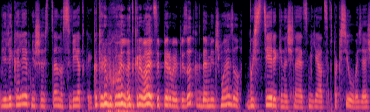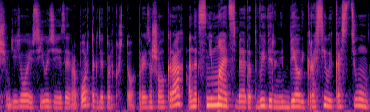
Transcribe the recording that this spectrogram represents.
великолепнейшая сцена с веткой, которая буквально открывается первый эпизод, когда Мидж Майзел в истерике начинает смеяться в такси, увозящем ее и Сьюзи из аэропорта, где только что произошел крах. Она снимает с себя этот выверенный белый красивый костюм,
